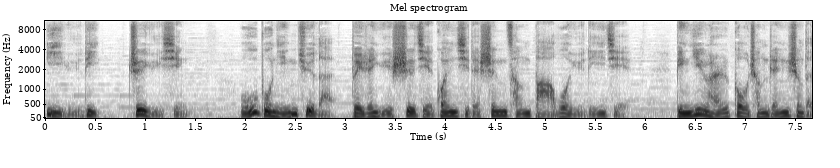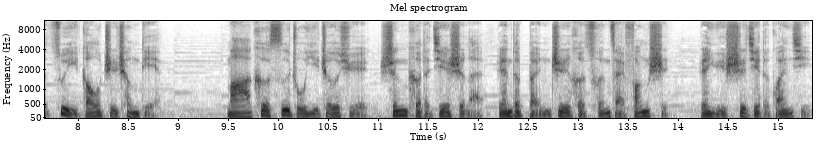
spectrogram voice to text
义与利、知与行，无不凝聚了对人与世界关系的深层把握与理解，并因而构成人生的最高支撑点。马克思主义哲学深刻地揭示了人的本质和存在方式、人与世界的关系、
